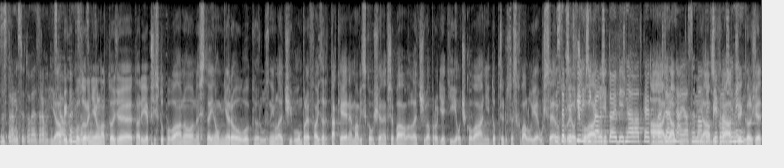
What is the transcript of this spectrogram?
ze strany Světové zdravotnické Já bych organizace. upozornil na to, že tady je přistupováno nestejnou měrou k různým léčivům, protože Pfizer také nemá vyzkoušené třeba léčiva pro děti, očkování, dopředu se schvaluje, už se Vy jste před chvílí očkování. říkal, že to je běžná látka jako každá jiná. Já jsem vám já teď řekla, že není. řekl, že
